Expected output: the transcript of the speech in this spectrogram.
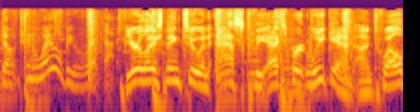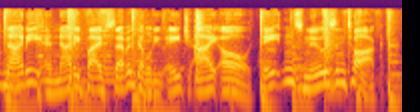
Don't tune away. We'll be right back. You're listening to an Ask the Expert weekend on 1290 and 95.7 WHIO, Dayton's News and Talk.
